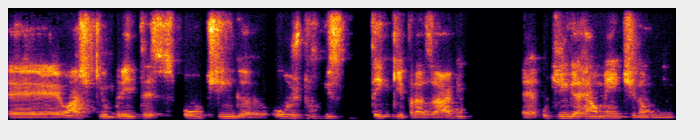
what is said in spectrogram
É, eu acho que o Brites ou o Tinga, ou os dois, tem que ir para a zaga. É, o Tinga realmente não,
